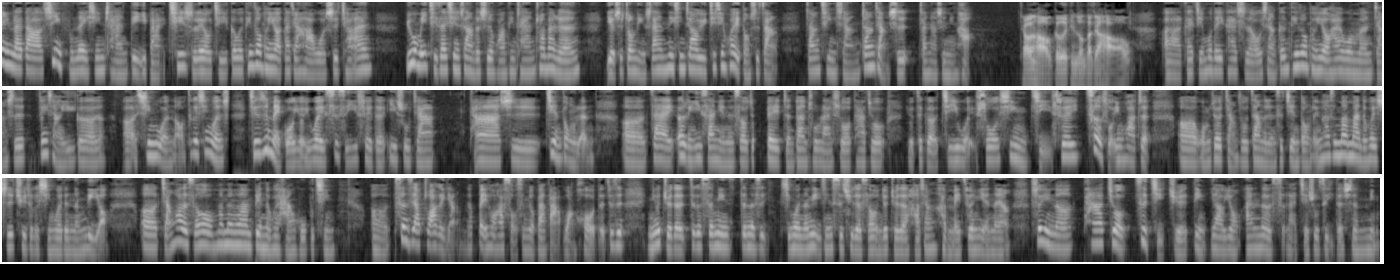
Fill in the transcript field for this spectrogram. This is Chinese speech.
欢迎来到《幸福内心禅》第一百七十六集，各位听众朋友，大家好，我是乔安。与我们一起在线上的是黄庭禅创办人，也是钟岭山内心教育基金会董事长张庆祥张讲师。张讲师您好，乔安好，各位听众大家好。呃，在节目的一开始，我想跟听众朋友还有我们讲师分享一个呃新闻哦。这个新闻其实是美国有一位四十一岁的艺术家。他是渐冻人，呃，在二零一三年的时候就被诊断出来说，他就有这个肌萎缩性脊髓侧索硬化症，呃，我们就讲说这样的人是渐冻人，因为他是慢慢的会失去这个行为的能力哦，呃，讲话的时候慢慢慢慢变得会含糊不清。呃，甚至要抓个痒，那背后他手是没有办法往后的，就是你会觉得这个生命真的是行为能力已经失去的时候，你就觉得好像很没尊严那样。所以呢，他就自己决定要用安乐死来结束自己的生命。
